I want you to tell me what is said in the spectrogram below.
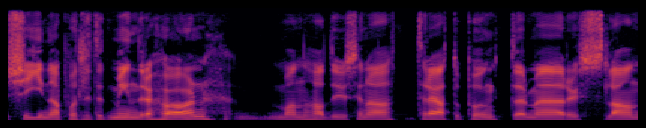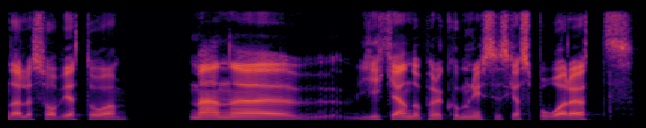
Kina på ett litet mindre hörn. Man hade ju sina trätopunkter med Ryssland eller Sovjet då. Men eh, gick ändå på det kommunistiska spåret.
